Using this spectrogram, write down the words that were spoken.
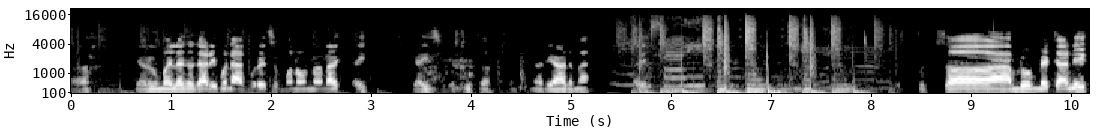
यहाँ रुमैलाको गाडी पनि आएको रहेछ बनाउनलाई है। गाइज यस्तो छ कन्टेनर यार्डमा है। यस्तो छ हाम्रो मेकानिक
